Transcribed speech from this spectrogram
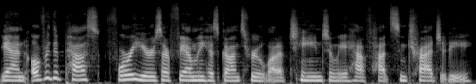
And over the past four years, our family has gone through a lot of change and we have had some tragedy.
